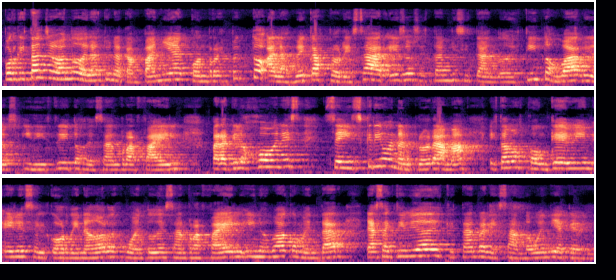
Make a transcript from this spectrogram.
porque están llevando adelante una campaña con respecto a las becas Progresar. Ellos están visitando distintos barrios y distritos de San Rafael para que los jóvenes se inscriban al programa. Estamos con Kevin, él es el coordinador de juventud de San Rafael y nos va a comentar las actividades que están realizando. Buen día, Kevin.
